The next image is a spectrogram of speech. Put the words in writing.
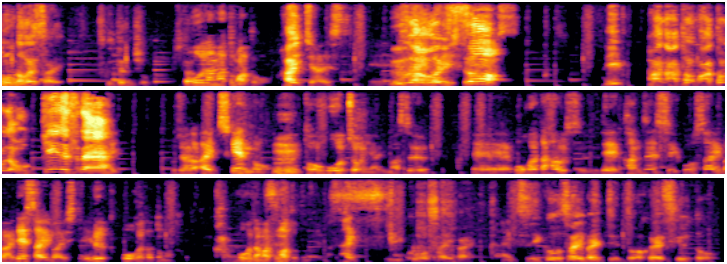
どんなお野菜作ってるんでしょうか？大玉トマト、はい。こちらです。えうわ美味しそう立派なトマトで大きいですね、はいこちらが愛知県の、うんえー東郷町にあります、えー大型ハウスで完全水耕栽培で栽培している大型トマト。大玉トマトとなります。はい。水耕栽培はい。水耕栽培っていうと分かりやすく言うと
